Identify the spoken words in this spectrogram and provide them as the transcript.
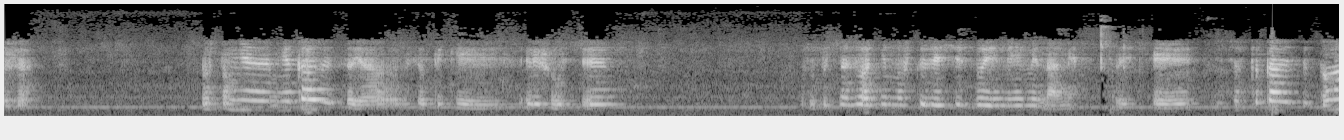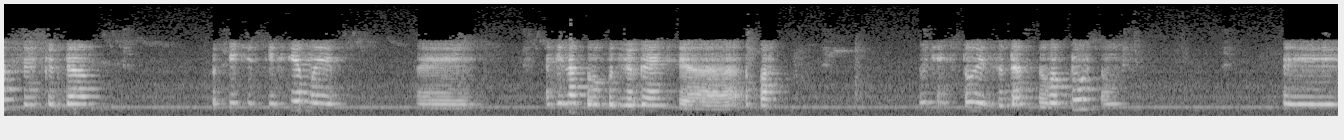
поддержать. То, что мне, мне кажется, я все-таки решусь, э, может быть, назвать немножко вещи своими именами. То есть э, сейчас такая ситуация, когда практически все мы э, одинаково подвергаемся опасности. Очень стоит задаться вопросом, э,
